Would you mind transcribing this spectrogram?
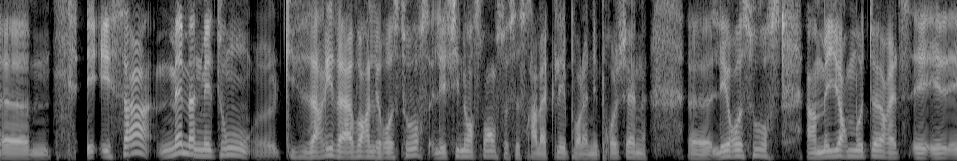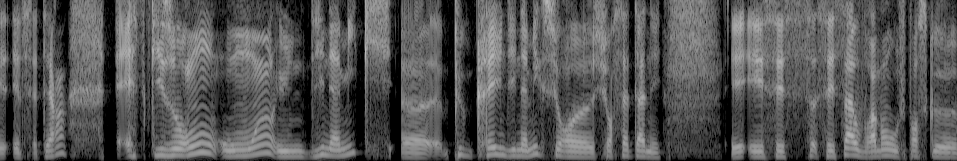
Euh, et, ça, même admettons euh, qu'ils arrivent à avoir les ressources, les financements, parce que ce sera la clé pour l'année prochaine, euh, les ressources, un meilleur moteur, et- et- et- etc. Est-ce qu'ils auront au moins une dynamique, pu créer une dynamique sur, sur cette année? Et, et c'est ça où vraiment où je pense que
